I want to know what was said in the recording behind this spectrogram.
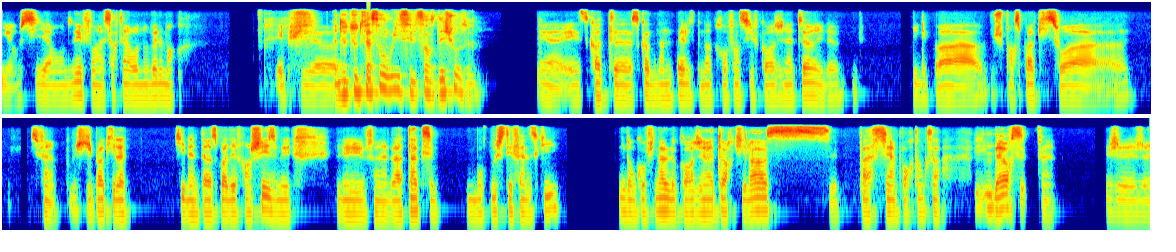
il y a aussi, à un moment donné, il faut un certain renouvellement. Et puis, euh, De toute façon, oui, c'est le sens des choses. et, euh, et Scott, euh, Scott Van Pelt, notre offensif coordinateur, il est, il est pas, je pense pas qu'il soit, euh, enfin, je dis pas qu'il a, qu'il n'intéresse pas des franchises, mais les, enfin, l'attaque, c'est beaucoup Stefanski. Donc, au final, le coordinateur qu'il a, c'est pas si important que ça. D'ailleurs, c'est, enfin, j'ai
